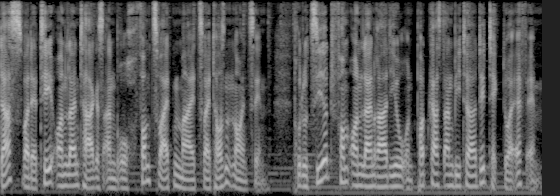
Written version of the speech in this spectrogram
Das war der T-Online-Tagesanbruch vom 2. Mai 2019. Produziert vom Online-Radio- und Podcast-Anbieter Detektor FM.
